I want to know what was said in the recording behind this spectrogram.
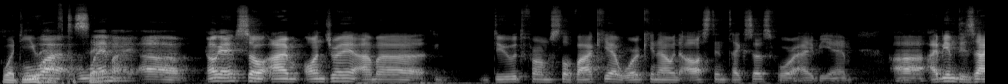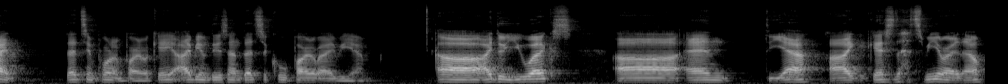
What do you who, have I- to who say? am I? Uh, okay, so I'm Andre. I'm a dude from Slovakia working now in Austin, Texas for IBM. Uh, IBM Design, that's important part, okay? IBM Design, that's the cool part of IBM. Uh, I do UX, uh, and yeah, I guess that's me right now.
